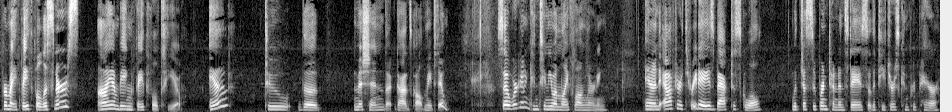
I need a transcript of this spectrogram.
for my faithful listeners. I am being faithful to you and to the mission that God's called me to do. So, we're going to continue on lifelong learning. And after three days back to school, with just superintendent's days so the teachers can prepare,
